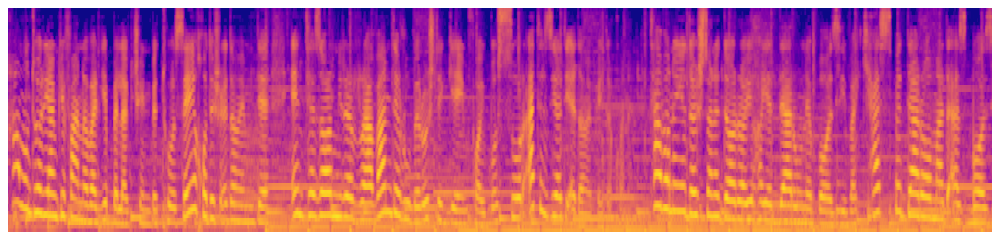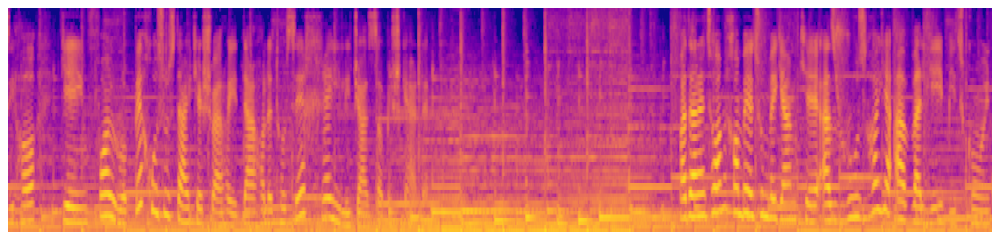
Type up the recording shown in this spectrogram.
همونطوری هم که فناوری بلاکچین به توسعه خودش ادامه میده، انتظار میره روند رو به رشد GameFi با سرعت زیادی ادامه پیدا کنه. توانایی داشتن دارایی های درون بازی و کسب درآمد از بازی ها GameFi رو به خصوص در کشورهای در حال توسعه خیلی جذابش کرده. و در انتها می‌خوام بهتون بگم که از روزهای اولیه بیت کوین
